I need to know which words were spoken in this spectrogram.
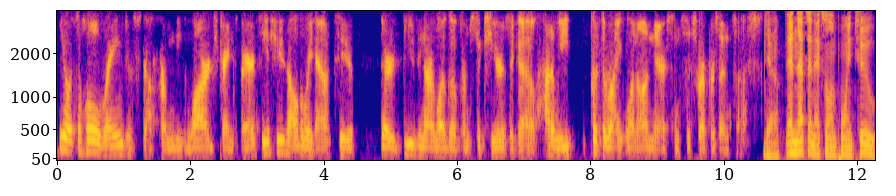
you know, it's a whole range of stuff from these large transparency issues all the way down to they're using our logo from six years ago. How do we put the right one on there since this represents us? Yeah, and that's an excellent point too,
